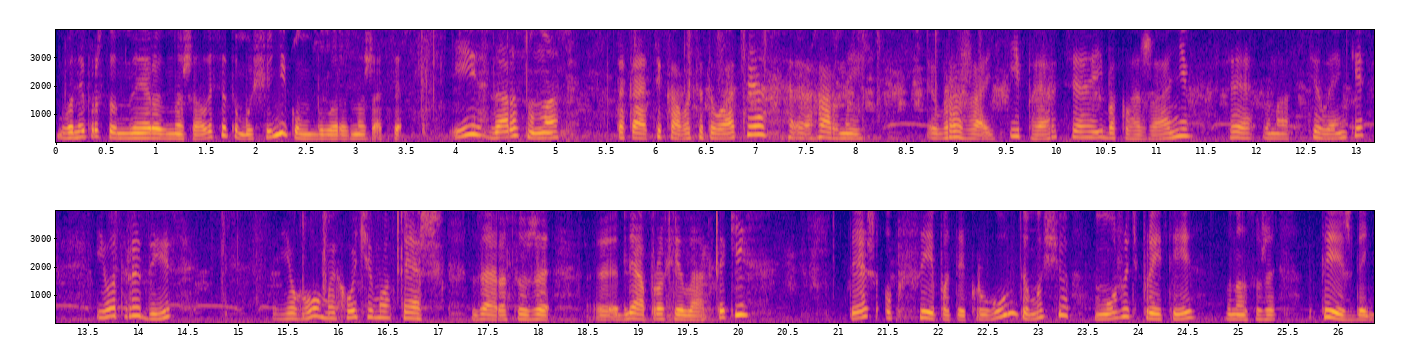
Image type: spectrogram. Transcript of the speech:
вони просто не розмножалися, тому що нікому було розмножатися. І зараз у нас така цікава ситуація, е, гарний врожай і перця, і баклажанів. Все у нас ціленьке. І от редис, його ми хочемо теж зараз уже е, для профілактики теж обсипати кругом, тому що можуть прийти у нас вже тиждень.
